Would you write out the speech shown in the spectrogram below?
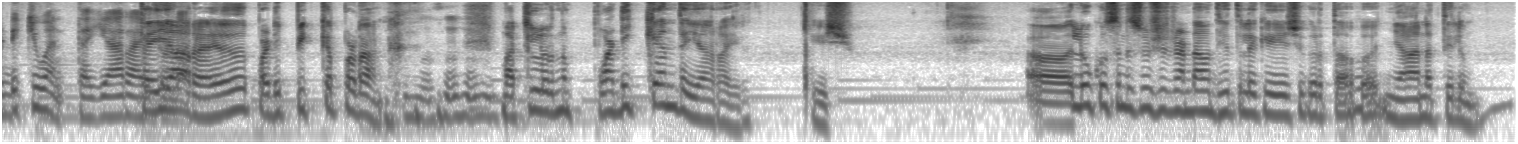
പഠിക്കുവാൻ തയ്യാറായി തയ്യാറായത് പഠിപ്പിക്കപ്പെടാൻ. മറ്റുള്ളവരിന്ന് പഠിക്കാൻ തയ്യാറായിരുന്നു. യേശു. ലൂക്കോസിന്റെ ലൂക്കോസിന്റെ സുവിശേഷം രണ്ടാം അധ്യായത്തിലൊക്കെ യേശു കർത്താവ് ജ്ഞാനത്തിലും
